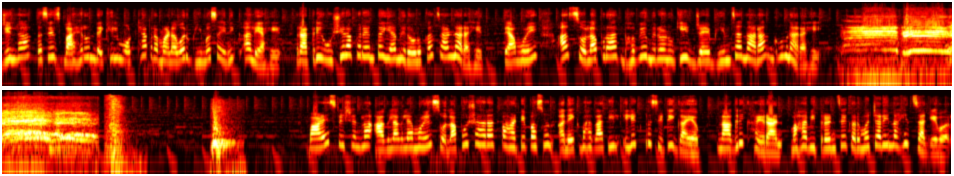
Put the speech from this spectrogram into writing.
जिल्हा तसेच बाहेरून देखील मोठ्या प्रमाणावर भीमसैनिक आले आहेत. रात्री उशिरापर्यंत या मिरवणुका चालणार आहेत. त्यामुळे आज सोलापुरात भव्य मिरवणुकीत जय भीमचा नारा घुमणार आहे. बाळे स्टेशनला आग लागल्यामुळे सोलापूर शहरात पहाटेपासून अनेक भागातील इलेक्ट्रिसिटी गायब. नागरिक हैराण. महावितरणचे कर्मचारी नाहीत जागेवर.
